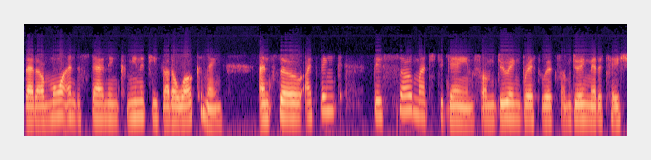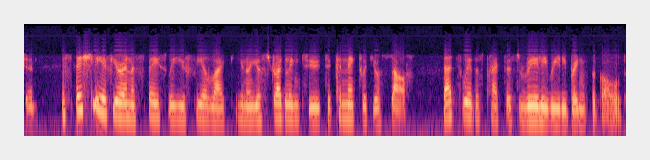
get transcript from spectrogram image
that are more understanding, communities that are welcoming. And so I think there's so much to gain from doing breath work, from doing meditation, especially if you're in a space where you feel like, you know, you're struggling to, to connect with yourself. That's where this practice really, really brings the gold.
